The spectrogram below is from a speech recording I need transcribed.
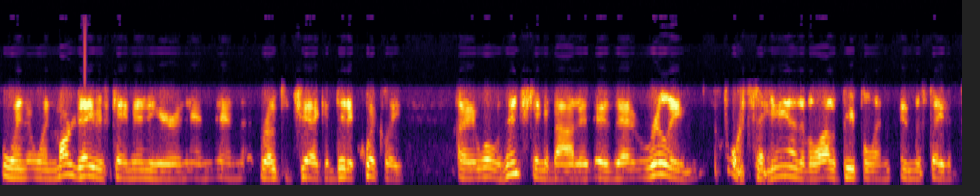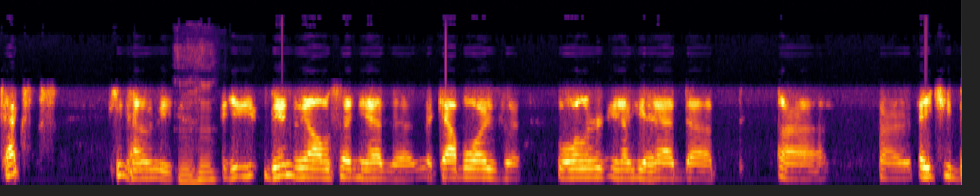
when when Mark Davis came in here and, and, and wrote the check and did it quickly, uh, what was interesting about it is that it really forced the hand of a lot of people in, in the state of Texas. You know, the, Mm-hmm. you, then all of a sudden you had the, the Cowboys, the Oilers. You know, you had uh, uh, uh, HEB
